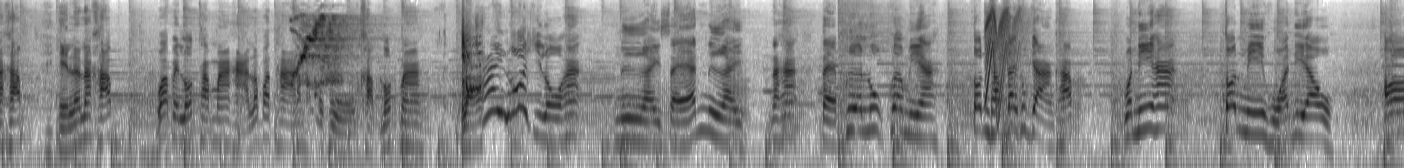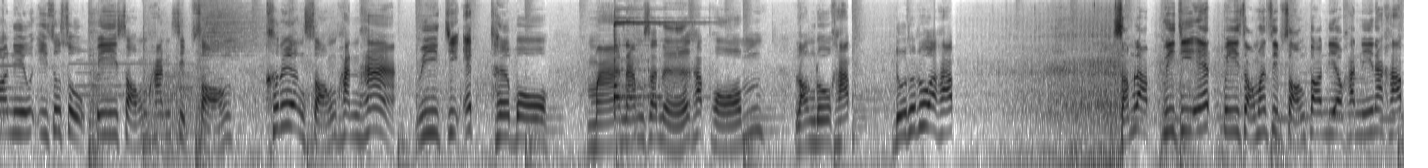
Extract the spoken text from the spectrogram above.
นะครับ เห็นแล้วนะครับว่าเป็นรถทำมาหารับประทาน โอ้โห ขับรถมาหลายร้อยกิโลฮะ เหนื่อยแสนเหนื่อยนะฮะ แต่เพื่อลูกเพื่อเมียต้นทำได้ทุกอย่างครับ วันนี้ฮะ ต้นมีหัวเดียว All New Isuzu ปี 2012 เครื่อง 2005 VGX Turbo มานำเสนอครับผม ลองดูครับ ดูทั่วๆครับสำหรับ VGS ปี 2012 ตอนเดียวคันนี้นะครับ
